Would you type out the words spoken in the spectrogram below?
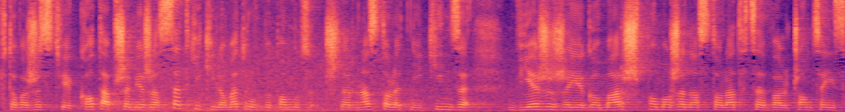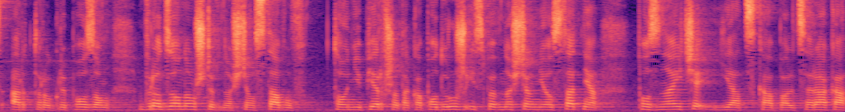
W towarzystwie kota przemierza setki kilometrów, by pomóc 14-letniej Kindze. Wierzy, że jego marsz pomoże nastolatce walczącej z artrogrypozą, wrodzoną sztywnością stawów. To nie pierwsza taka podróż i z pewnością nie ostatnia. Poznajcie Jacka Balceraka,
